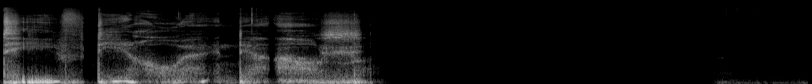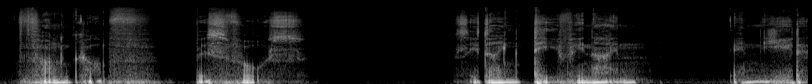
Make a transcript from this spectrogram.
tief die Ruhe in dir aus. Von Kopf bis Fuß. Sie dringt tief hinein in jede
